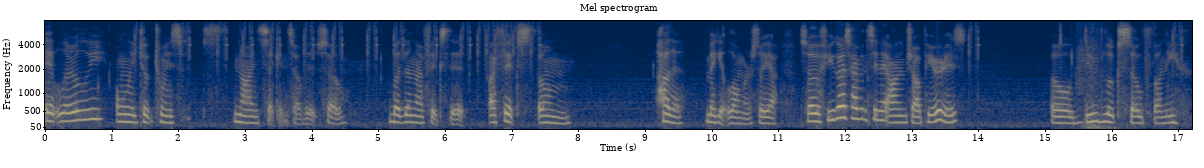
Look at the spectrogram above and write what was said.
It literally only took 29 seconds of it, so but then I fixed it. I fixed um how to make it longer. So yeah. So if you guys haven't seen the item shop, here it is. Oh, dude looks so funny.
